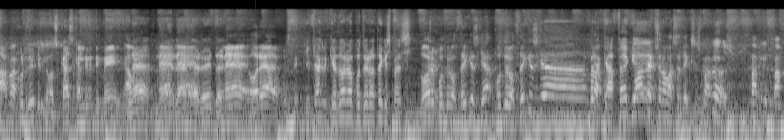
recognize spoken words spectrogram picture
Άμα έχουν δύο κύκλο, θα σου κάνει καλύτερη τιμή. Άμα- Ναι, ναι, ναι, εννοείται. Ναι, ωραία, ρε πούστη. Και φτιάχνω και δώρο από τυροθήκες πες. Δώρε ποτηροθήκες για, ποτηροθήκες για... Μπράβο. καφέ και- Πάμε έξω να μας δείξεις. Πάμε. Βεβαίως. Πάμε, πάμε.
